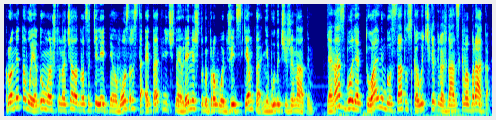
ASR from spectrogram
Кроме того, я думаю, что начало 20-летнего возраста это отличное время, чтобы пробовать жить с кем-то, не будучи женатым. Для нас более актуальным был статус в гражданского брака.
